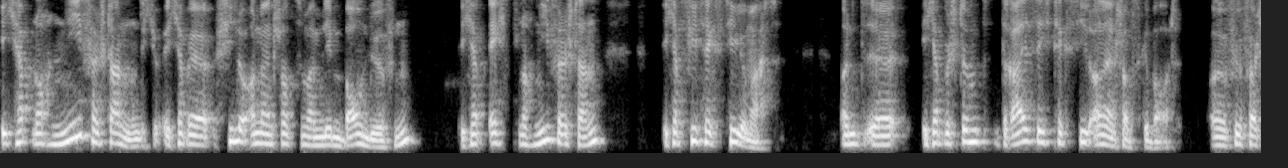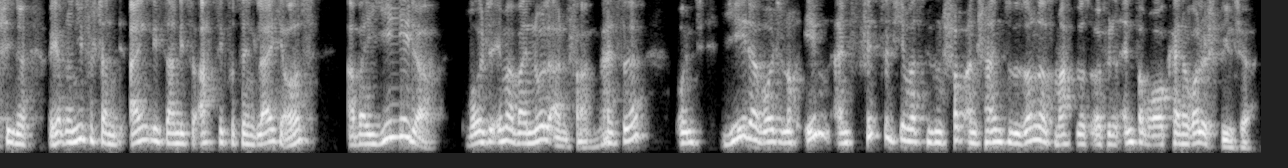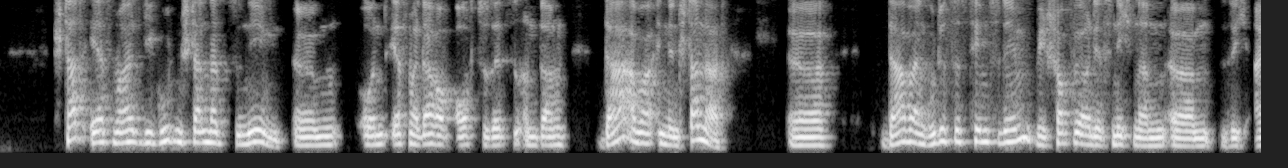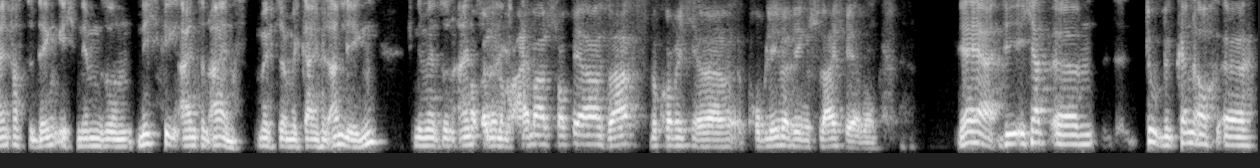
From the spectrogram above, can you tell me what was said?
ich habe noch nie verstanden, und ich, ich habe ja viele Online-Shops in meinem Leben bauen dürfen, ich habe echt noch nie verstanden, ich habe viel Textil gemacht. Und äh, ich habe bestimmt 30 Textil-Online-Shops gebaut. Äh, für verschiedene. Ich habe noch nie verstanden, eigentlich sahen die zu 80 Prozent gleich aus, aber jeder wollte immer bei Null anfangen, weißt du? Und jeder wollte noch irgendein Fitzelchen, was diesen Shop anscheinend so besonders macht, was aber für den Endverbraucher keine Rolle spielte. Statt erstmal die guten Standards zu nehmen ähm, und erstmal darauf aufzusetzen und dann da aber in den Standard äh, da aber ein gutes System zu nehmen, wie Shopware und jetzt nicht dann ähm, sich einfach zu denken, ich nehme so ein nicht gegen eins und eins, möchte damit gar nicht mit anlegen. Ich nehme jetzt so ein eins. Aber wenn du noch einmal Shopware sagst, bekomme ich äh, Probleme wegen Schleichwerbung. Ja, ja, die ich habe, ähm, du, wir können auch, äh,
